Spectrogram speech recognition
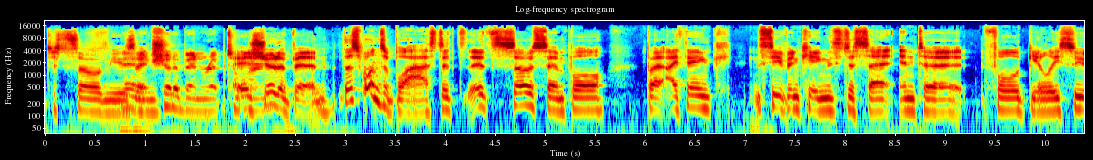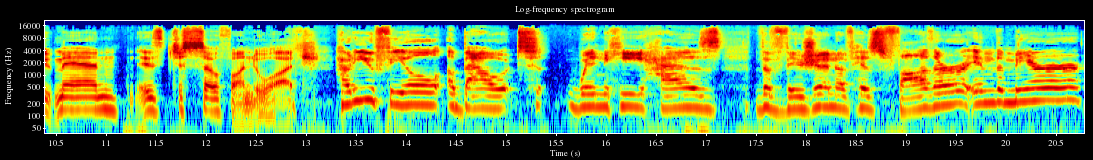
just so amusing. it should have been Rip Torn. It should have been. This one's a blast. It's it's so simple, but I think Stephen King's descent into full ghillie suit man is just so fun to watch. How do you feel about when he has the vision of his father in the mirror?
